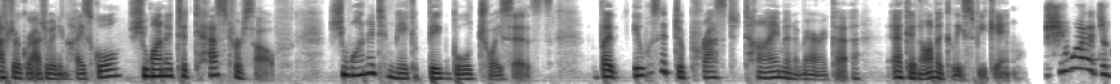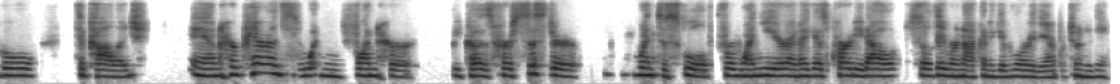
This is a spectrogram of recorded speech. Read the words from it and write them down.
After graduating high school, she wanted to test herself. She wanted to make big, bold choices. But it was a depressed time in America, economically speaking. She wanted to go to college, and her parents wouldn't fund her because her sister went to school for one year and I guess partied out. So they were not going to give Lori the opportunity.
